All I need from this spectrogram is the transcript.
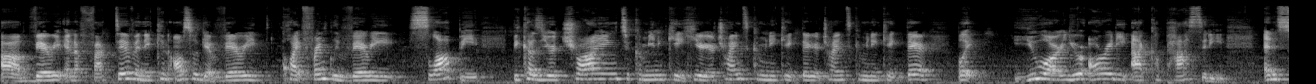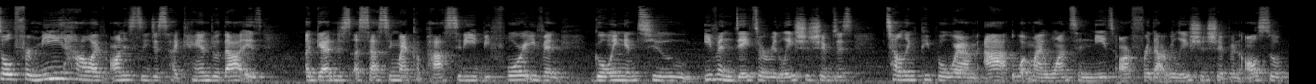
uh, very ineffective and it can also get very quite frankly very sloppy because you're trying to communicate here you're trying to communicate there you're trying to communicate there but you are you're already at capacity. And so for me how i've honestly just like handled that is again just assessing my capacity before even going into even dates or relationships just telling people where i'm at what my wants and needs are for that relationship and also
